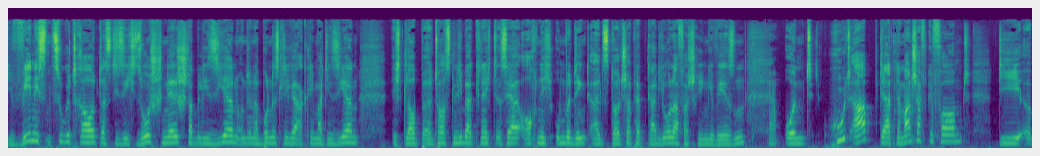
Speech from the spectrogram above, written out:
die wenigsten zugetraut, dass die sich so schnell stabilisieren und in der Bundesliga akklimatisieren. Ich glaube, äh, Thorsten Lieberknecht ist ja auch nicht unbedingt als deutscher Pep Guardiola verschrien gewesen. Ja. Und Hut ab, der hat eine Mannschaft geformt, die äh,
